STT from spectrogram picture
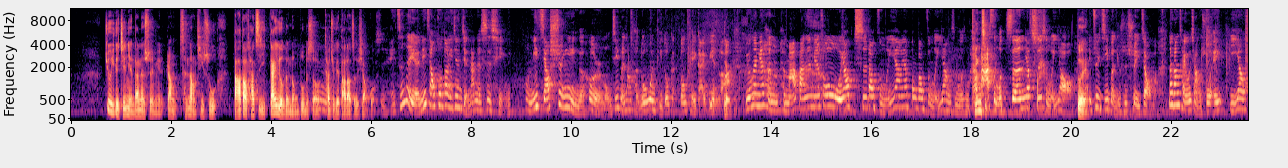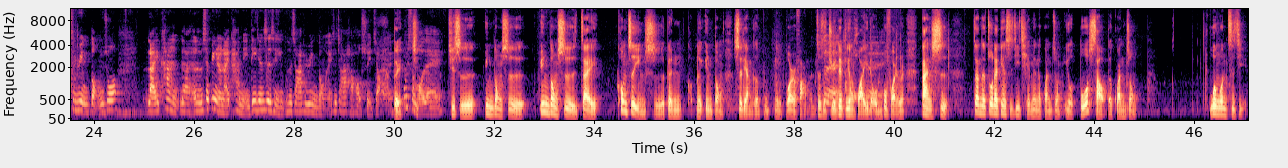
就一个简简单的睡眠，让成长激素。达到它自己该有的浓度的时候，它就可以达到这个效果。是，哎，真的耶！你只要做到一件简单的事情，哦，你只要顺应你的荷尔蒙，基本上很多问题都改都可以改变了。对，不用那边很很麻烦，那边说我要吃到怎么样，要动到怎么样，什么什么，要打什么针，要吃什么药。对，你最基本就是睡觉嘛。那刚才有讲说，哎，一样是运动。你说来看来，呃，一些病人来看你，第一件事情你不是叫他去运动，哎，是叫他好好睡觉，哎。对。为什么嘞？其实运动是。运动是在控制饮食跟那运动是两个不那个不二法门，这是绝对不用怀疑的，我们不否认。但是站在坐在电视机前面的观众，有多少的观众问问自己，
